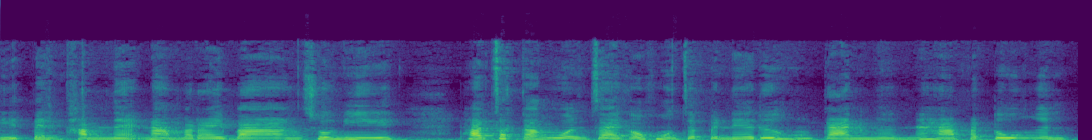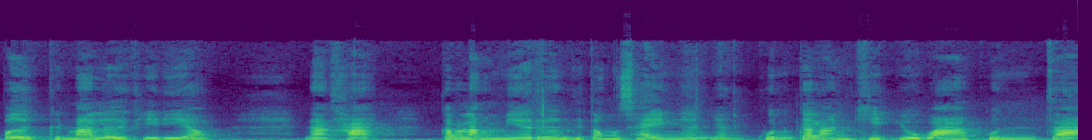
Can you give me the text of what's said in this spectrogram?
ที่เป็นคำแนะนำอะไรบ้าง ช่วงนี้ถ้าจะกังวลใจก็คงจะเป็นในเรื่องของการเงินนะคะ ประตูเงินเปิดขึ้นมาเลยทีเดียวนะคะกำลังมีเรื่องที่ต้องใช้เงินอย่างคุณกำลังคิดอยู่ว่าคุณจะ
